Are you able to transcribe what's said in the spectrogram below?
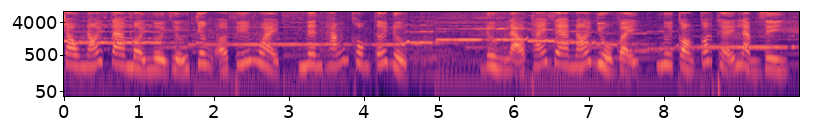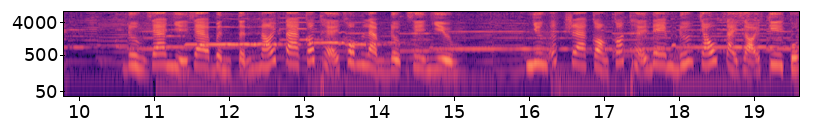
sau nói ta mời người giữ chân ở phía ngoài, nên hắn không tới được. Đường lão thái gia nói dù vậy, ngươi còn có thể làm gì? Đường gia nhị gia bình tĩnh nói ta có thể không làm được gì nhiều. Nhưng ít ra còn có thể đem đứa cháu tài giỏi kia của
